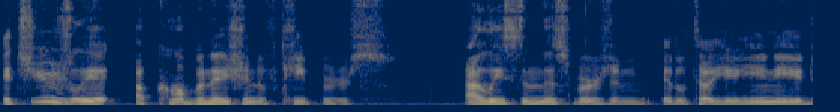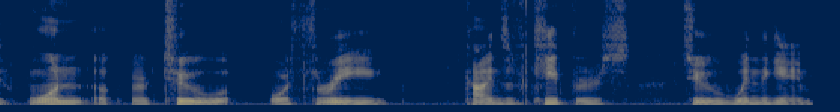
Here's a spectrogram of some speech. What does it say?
It's usually a, combination of keepers. At least in this version, it'll tell you you need one uh, or two or three kinds of keepers to win the game.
